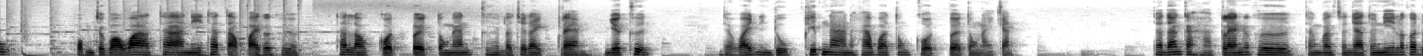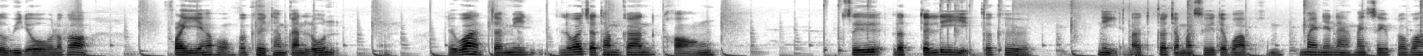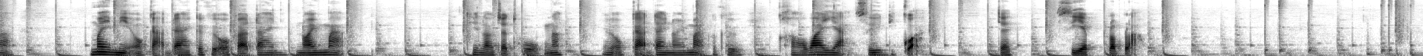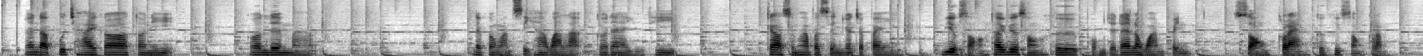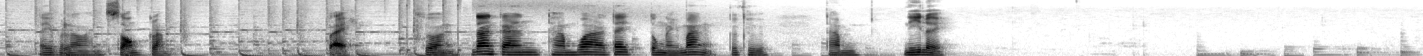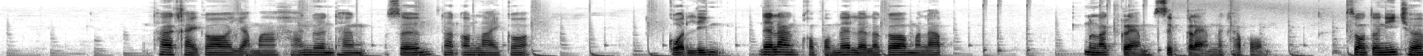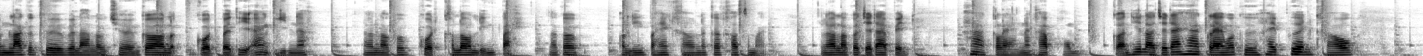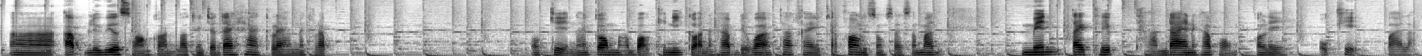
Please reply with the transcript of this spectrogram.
ผมจะบอกว่าถ้าอันนี้ถ้าต่อไปก็คือ ถ้าเรากดเปิดตรงนั้นคือเราจะได้แกรมเยอะขึ้น เดี๋ยวไว้ดูคลิปหน้านะครับว่าต้องกดเปิดตรงไหนกันแต่ด้านการหาแกรนก็คือทำการสัญญาตัวนี้แล้วก็ดูวิดีโอแล้วก็ฟรีครับผมก็คือทำการลุ้น หรือว่าจะมีหรือว่าจะทำการของซื้อลอตเตอรี่ก็คือนี่เราก็จะมาซื้อแต่ว่าผมไม่แนะนำให้ซื้อเพราะว่าไม่มีโอกาสได้ก็คือโอกาสได้น้อยมาก ที่เราจะถูกนะโอกาสได้น้อยมากก็คือ ขอว่าอย่าซื้อดีกว่า จะเสียเปล่าๆระดับผู้ใช้ก็ตอนนี้ก็เริ่มมาได้ประมาณ 4-5 วันละ ก็ได้อยู่ที่ 95%ก็จะไปวิว2ถ้าวิว2ก็คือผมจะได้รางวัลเป็น 2 กรัมก็คือ 2 กรัม ได้รางวัล2กรัม ไป ส่วนด้านการทำว่าได้ตรงไหนมั่งก็คือทำนี้เลย ถ้าใครก็อยากมาหาเงินทางเสริมทางออนไลน์ก็กดลิงก์ด้านล่างของผมได้เลยแล้วก็มารับมารับแกรม 10 แกรมนะครับผม ส่วนตัวนี้เชิญรักก็คือเวลาเราเชิญก็กดไปที่อ้างอินนะ แล้วเราก็กดเข้าล่อลิงก์ไป แล้วก็เอาลิงก์ไปให้เขาแล้วก็เขาสมัคร แล้วเราก็จะได้เป็น 5 แกรมนะครับผมก่อนที่เราจะได้ 5 แกรมก็คือให้เพื่อนเขาอัพเลเว2ก่อน เราถึงจะได้ 5 แกรมนะครับโอเคนั่นก็มาบอกแค่นี้ก่อนนะครับหรือว่าถ้าใครขัดข้องหรือสงสัยสามารถเม้นใต้คลิปถามได้นะครับผมเอาเลยโอเค ไปละ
